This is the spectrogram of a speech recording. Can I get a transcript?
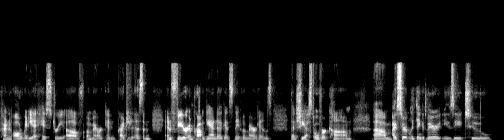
kind of already a history of American prejudice and and fear and propaganda against Native Americans that she has to overcome. Um, I certainly think it's very easy to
